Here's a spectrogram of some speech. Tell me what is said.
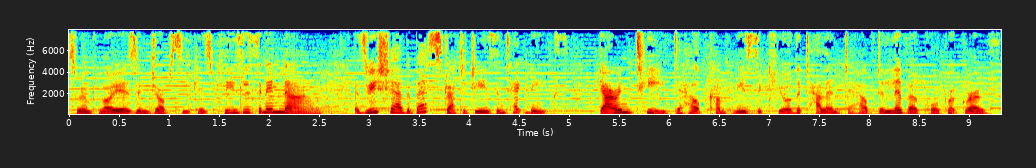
So, employers and job seekers, please listen in now as we share the best strategies and techniques guaranteed to help companies secure the talent to help deliver corporate growth,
